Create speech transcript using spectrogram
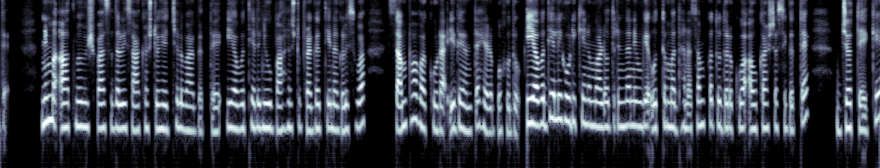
ಇದೆ. ನಿಮ್ಮ ಆತ್ಮವಿಶ್ವಾಸದಲ್ಲಿ ಸಾಕಷ್ಟು ಹೆಚ್ಚಳವಾಗುತ್ತೆ. ಈ ಅವಧಿಯಲ್ಲಿ ನೀವು ಬಹಳಷ್ಟು ಪ್ರಗತಿಯನ್ನು ಗಳಿಸುವ ಸಂಭವ ಕೂಡ ಇದೆ ಅಂತ ಹೇಳಬಹುದು. ಈ ಅವಧಿಯಲ್ಲಿ ಹೂಡಿಕೆಯನ್ನು ಮಾಡೋದ್ರಿಂದ ನಿಮಗೆ ಉತ್ತಮ ಧನ ಸಂಪತ್ತು ದೊರಕುವ ಅವಕಾಶ ಸಿಗುತ್ತೆ. ಜೊತೆಗೆ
